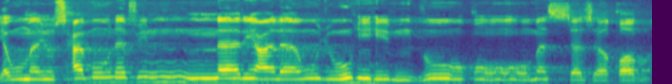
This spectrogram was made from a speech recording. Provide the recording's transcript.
يوم يسحبون في النار على وجوههم ذوقوا مس سقر.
